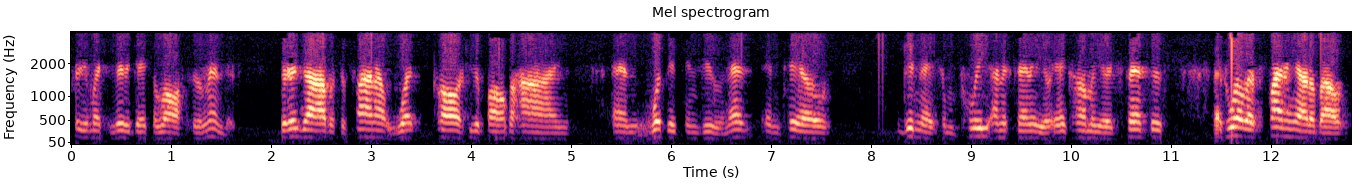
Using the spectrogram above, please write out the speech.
pretty much mitigate the loss to the lender. So their job is to find out what caused you to fall behind and what they can do. And that entails getting a complete understanding of your income and your expenses, as well as finding out about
